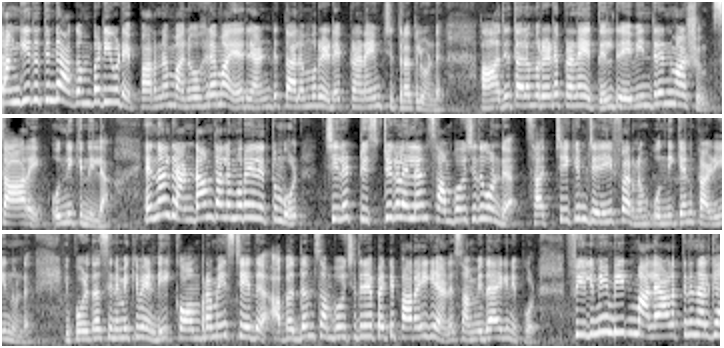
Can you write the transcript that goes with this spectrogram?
സംഗീതത്തിന്റെ അകമ്പടിയുടെ പറഞ്ഞ മനോഹരമായ രണ്ട് തലമുറയുടെ പ്രണയം ചിത്രത്തിലുണ്ട്. ആദ്യ തലമുറയുടെ പ്രണയത്തിൽ രവീന്ദ്രൻ മാഷും സാറയും ഒന്നിക്കുന്നില്ല. എന്നാൽ രണ്ടാം തലമുറയിൽ എത്തുമ്പോൾ ചില ട്വിസ്റ്റുകളെല്ലാം സംഭവിച്ചതുകൊണ്ട് സച്ചിക്കും ജെനീഫറിനും ഒന്നിക്കാൻ കഴിയുന്നുണ്ട്. ഇപ്പോഴത്തെ സിനിമയ്ക്ക് വേണ്ടി കോംപ്രമൈസ് ചെയ്ത് അബദ്ധം സംഭവിച്ചതിനെ പറ്റി പറയുകയാണ് സംവിധായകൻ ഇപ്പോൾ ഫിലിമി ബീറ്റ് മലയാളത്തിന് നൽകിയ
